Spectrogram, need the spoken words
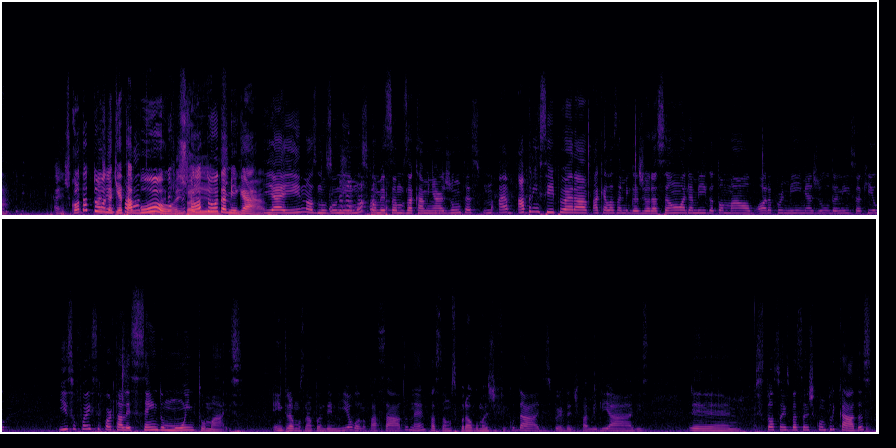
A gente conta tudo, gente aqui é tabu. tudo A gente Isso fala aí, tudo, amiga. E aí nós nos unimos, começamos a caminhar juntas. A, a princípio era aquelas amigas de oração, olha amiga, tô mal, ora por mim, me ajuda nisso, aquilo. Isso foi se fortalecendo muito mais. Entramos na pandemia o ano passado, né? Passamos por algumas dificuldades, perda de familiares, é, situações bastante complicadas.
